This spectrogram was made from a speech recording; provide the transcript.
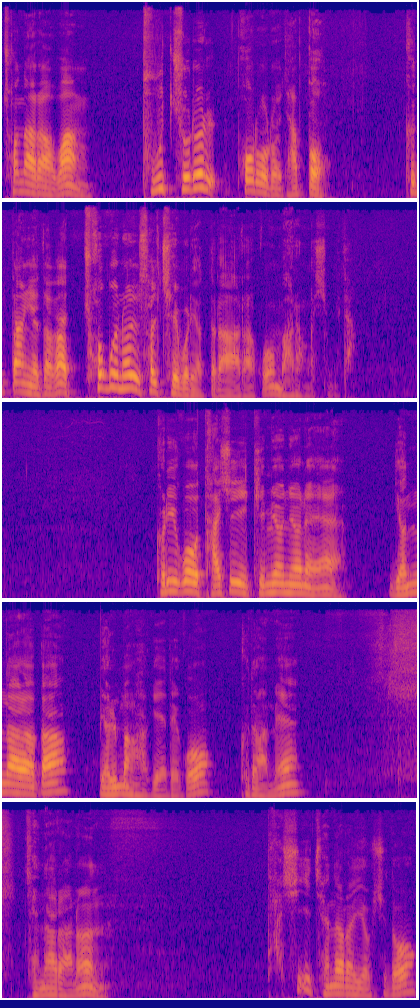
초나라 왕 부추를 포로로 잡고 그 땅에다가 초근을 설치해 버렸더라라고 말한 것입니다. 그리고 다시 김연년에 연나라가 멸망하게 되고 그 다음에 제 나라는 다시 제 나라 역시도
